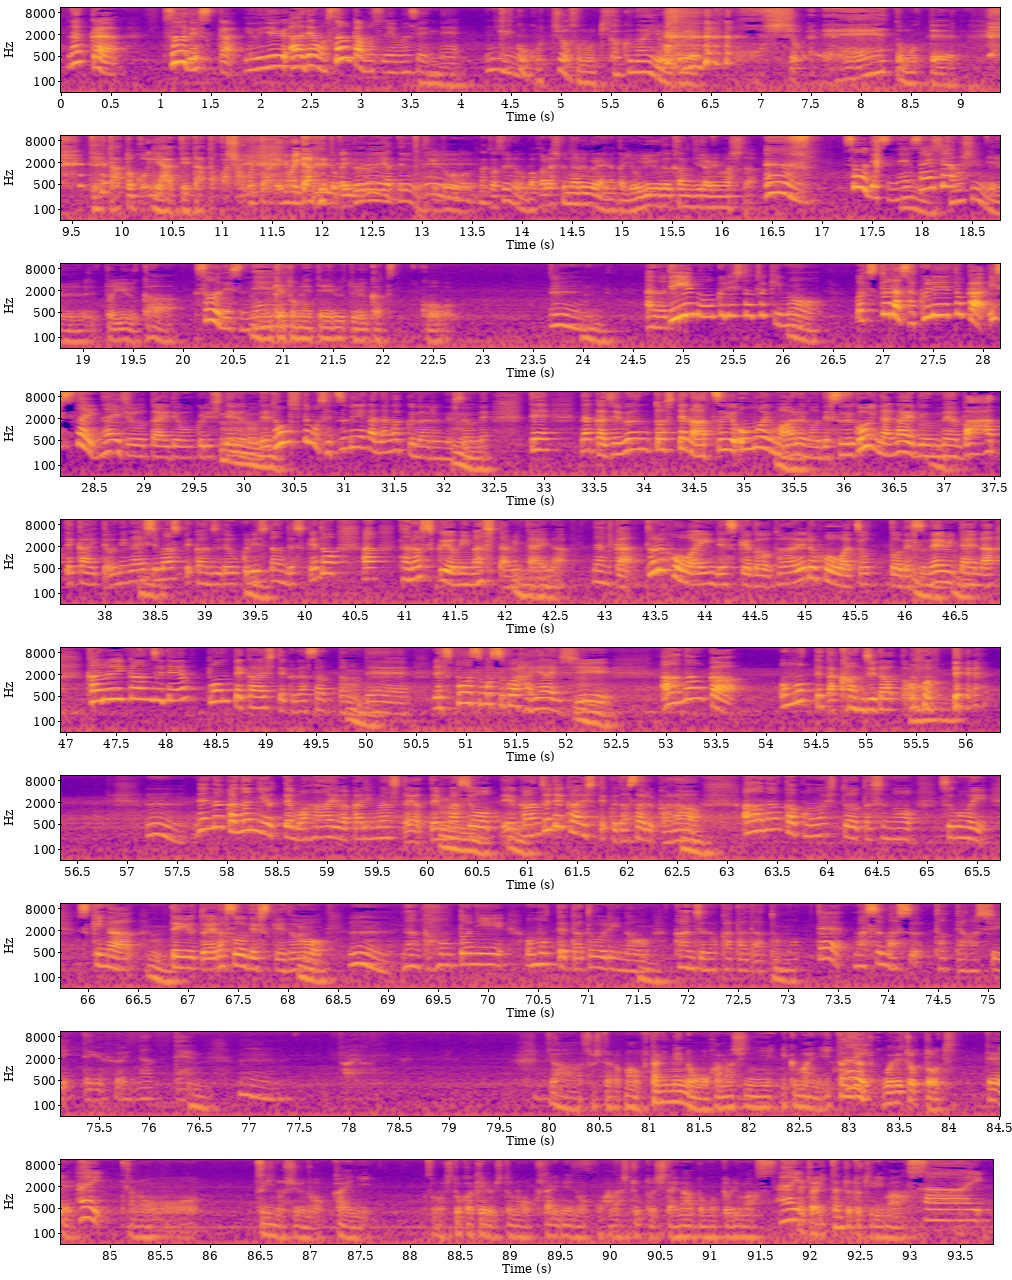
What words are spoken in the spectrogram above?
なんかそうですか。余裕。あでもそうかもしれませんね、うん。結構こっちはその企画内容で「しよええー」と思って出たとこいや出たとこ勝負ってわけにもいかないとかいろいろやってるんですけど、うん。なんかそういうのがバカらしくなるぐらいなんか余裕が感じられました、うん。そうですね、うん。最初楽しんでるというか、そうですね。受け止めているというかこう。ん、う、うん。あの DM お送りした時も、うちとら作例とか一切ない状態でお送りしてるので、うん。どうしても説明が長くなるんですよね、でなんか自分としての熱い思いもあるのですごい長い文面バーって書いてお願いしますって感じでお送りしたんですけど、あ楽しく読みましたみたいな、なんか取る方はいいんですけど取られる方はちょっとですね、うん。みたいな軽い感じでポンって返してくださったので、レスポンスもすごい早いし、あなんか思ってた感じだと思って、うん。でなんか何言っても「はい分かりましたやってみましょう」っていう感じで返してくださるから、ああなんかこの人私のすごい好きなっていうと偉そうですけど、うん。なんか本当に思ってた通りの感じの方だと思って、ますます撮ってほしいっていう風になって、うん。じゃあそしたら、まあ、お二人目のお話に行く前に一旦じゃあはい。ここでちょっと切って、はい。あの次の週の回にその人かける人の2人目のお話ちょっとしたいなと思っております、はい。じゃあ一旦ちょっと切ります。はーい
